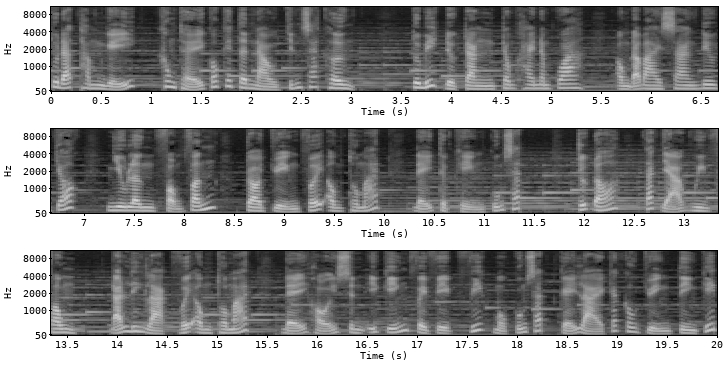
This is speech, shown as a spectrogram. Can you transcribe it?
tôi đã thầm nghĩ không thể có cái tên nào chính xác hơn. Tôi biết được rằng trong hai năm qua, ông đã bay sang New York nhiều lần phỏng vấn, trò chuyện với ông Thomas để thực hiện cuốn sách. Trước đó, tác giả Nguyên Phong đã liên lạc với ông Thomas để hỏi xin ý kiến về việc viết một cuốn sách kể lại các câu chuyện tiền kiếp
